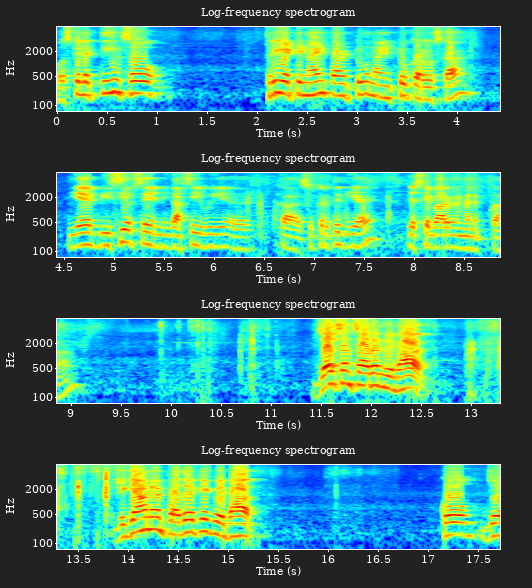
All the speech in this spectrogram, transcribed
उसके लिए तीन सौ three eighty nine point two nine two crore का ये बीसीएफ से निकासी हुई का स्वीकृति दिया है जिसके बारे में मैंने कहा। जल संसाधन विभाग, विज्ञान एवं प्रौद्योगिक विभाग को जो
